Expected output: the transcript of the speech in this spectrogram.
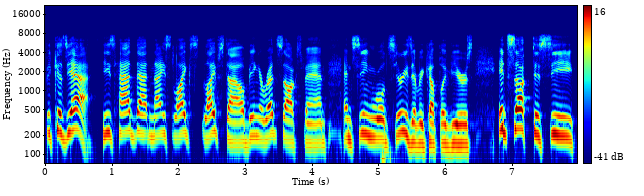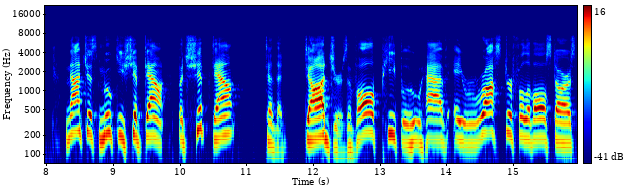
because, yeah, he's had that nice lifestyle being a Red Sox fan and seeing World Series every couple of years. It sucked to see not just Mookie shipped out, but shipped out to the Dodgers, of all people who have a roster full of all stars.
